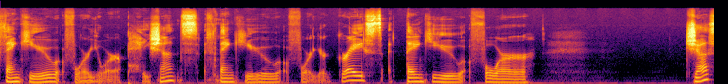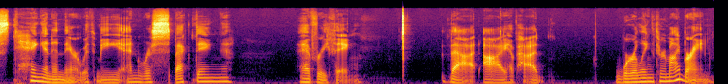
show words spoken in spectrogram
Thank you for your patience. Thank you for your grace. Thank you for just hanging in there with me and respecting everything that I have had whirling through my brain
